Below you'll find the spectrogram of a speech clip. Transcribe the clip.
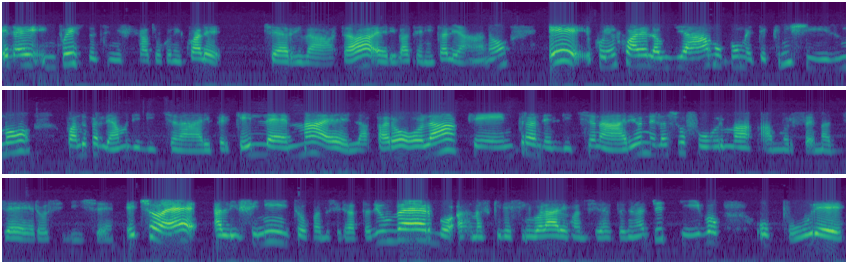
ed è in questo il significato con il quale ci è arrivata, è arrivata in italiano e con il quale la usiamo come tecnicismo quando parliamo di dizionari, perché il lemma è la parola che entra nel dizionario nella sua forma a morfema zero, si dice, e cioè all'infinito quando si tratta di un verbo, al maschile singolare quando si tratta di un aggettivo, oppure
